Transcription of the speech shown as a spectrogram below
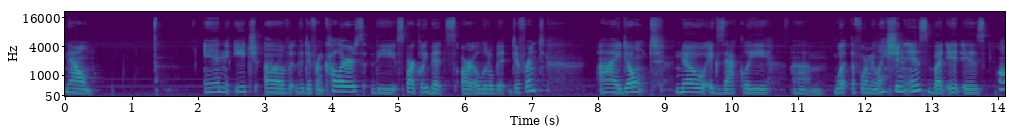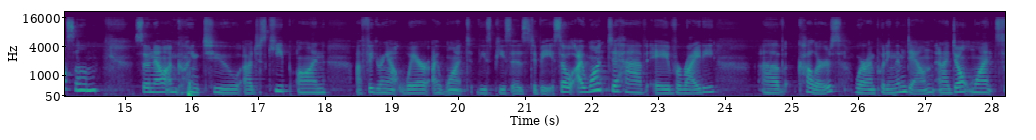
Now, in each of the different colors, the sparkly bits are a little bit different. I don't know exactly um, what the formulation is, but it is awesome. So now I'm going to uh, just keep on uh, figuring out where I want these pieces to be. So I want to have a variety of colors where I'm putting them down, and I don't want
